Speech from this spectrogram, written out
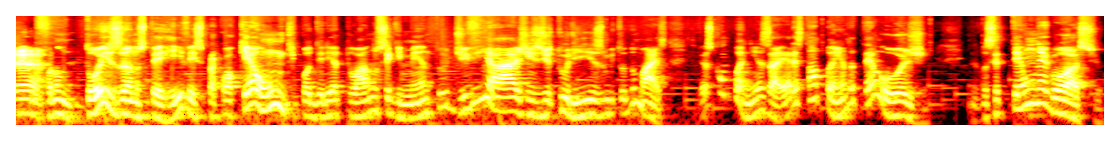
é. foram dois anos terríveis para qualquer um que poderia atuar no segmento de viagens, de turismo e tudo mais. As companhias aéreas estão apanhando até hoje. Você tem um negócio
